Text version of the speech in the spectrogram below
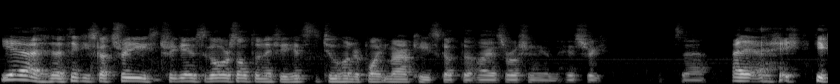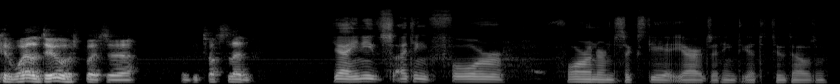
Yeah, I think he's got three three games to go or something. If he hits the 200 point mark, he's got the highest rushing in history. Uh, and uh, it, he could well do it, but uh, it'd be tough sledding. Yeah, he needs I think four, 468 yards I think to get to 2,000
